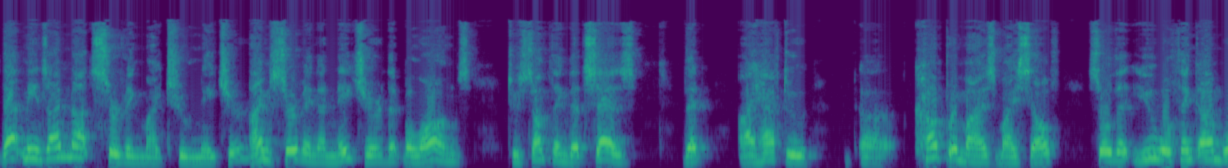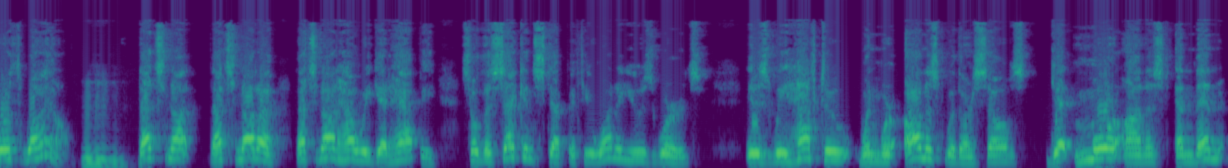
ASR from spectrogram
that means I'm not serving my true nature. I'm serving a nature that belongs to something that says that I have to uh, compromise myself so that you will think I'm worthwhile. Mm-hmm. That's not that's not a that's not how we get happy. So the second step, if you want to use words, is we have to, when we're honest with ourselves, get more honest and then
